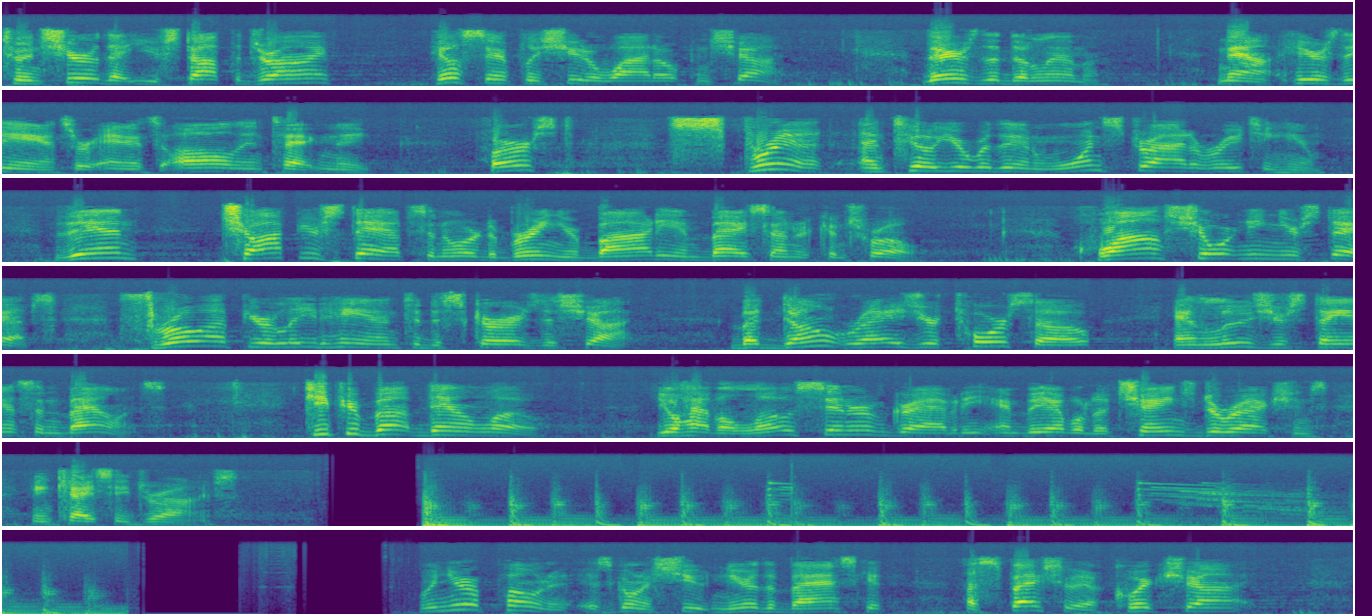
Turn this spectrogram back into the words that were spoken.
to ensure that you stop the drive, he'll simply shoot a wide open shot. There's the dilemma. Now, here's the answer, and it's all in technique. First, sprint until you're within one stride of reaching him. Then, chop your steps in order to bring your body and base under control. While shortening your steps, throw up your lead hand to discourage the shot. But don't raise your torso and lose your stance and balance. Keep your bump down low. You'll have a low center of gravity and be able to change directions in case he drives. When your opponent is going to shoot near the basket, especially a quick shot,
